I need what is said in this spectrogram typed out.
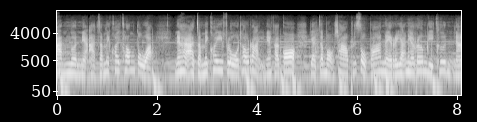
การเงินเนี่ยอาจจะไม่ค่อยคล่องตัวนะคะอาจจะไม่ค่อยโฟลว์เท่าไหร่นะคะก็อยากจะบอกชาวพฤษภว่าในระยะนี้เริ่มดีขึ้นนะ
